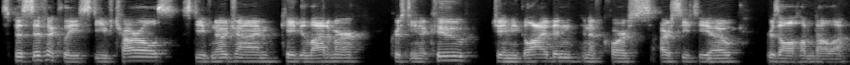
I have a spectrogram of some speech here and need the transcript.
Specifically, Steve Charles, Steve Nojime, Katie Latimer, Christina Koo, Jamie Glyden, and of course, our CTO, Rizal Hamdallah.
